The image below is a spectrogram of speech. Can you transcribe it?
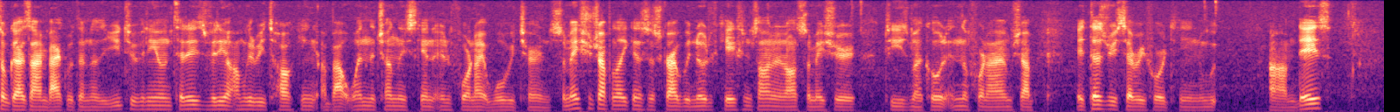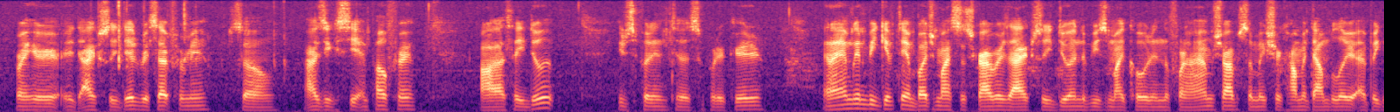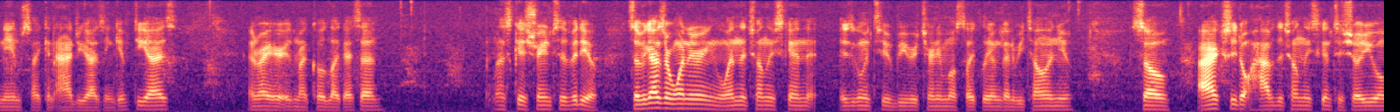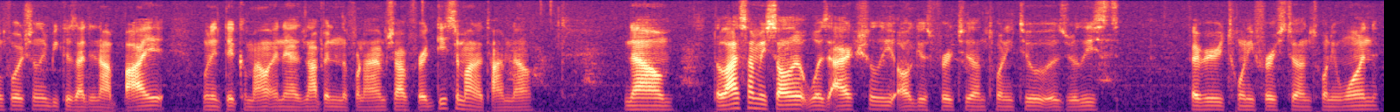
Up guys, I'm back with another YouTube video. In today's video, I'm going to be talking about when the Chun-Li skin in Fortnite will return. So make sure to drop a like and subscribe with notifications on, and also make sure to use my code in the Fortnite item shop. It does reset every 14 um, days. Right here, it actually did reset for me. So as you can see Npelfreyy, uh, that's how you do it. You just put it into support your creator. And I am going to be gifting a bunch of my subscribers. I actually do end up using my code in the Fortnite item shop. So make sure to comment down below your epic name so I can add you guys and gift you guys and right here is my code like I said. Let's get straight into the video. So if you guys are wondering when the Chun-Li skin is going to be returning most likely I'm going to be telling you. So I actually don't have the Chun-Li skin to show you unfortunately because I did not buy it when it did come out and it has not been in the Fortnite shop for a decent amount of time now. Now the last time we saw it was actually August 1st 2022 it was released February 21st 2021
